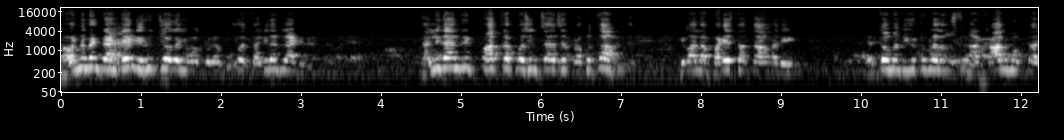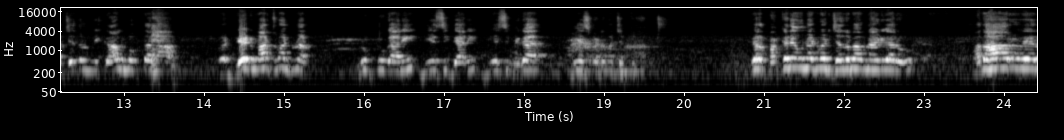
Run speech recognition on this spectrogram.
గవర్నమెంట్ అంటే నిరుద్యోగ యువకులకు తల్లిదండ్రులు లాంటిది. తల్లిదండ్రి పాత్ర పోషించాల్సిన ప్రభుత్వం ఇవాళ పడేస్తంతా ఉన్నది. ఎంతోమంది యూట్యూబ్లలో చూస్తున్నా కాలు మోపుతా చేతులు నీ కాలు మోపుతా నా డేట్ మార్చమంటున్నారు. గ్రూప్ టూ కానీ డిఎస్సి కానీ డిఎస్సి మెగా డిఎస్సి పెట్టమని చెప్తున్నారు. ఇవాళ పక్కనే ఉన్నటువంటి చంద్రబాబు నాయుడు గారు పదహారు వేల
